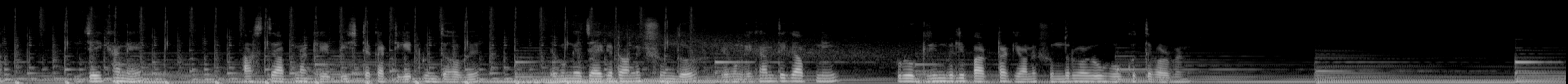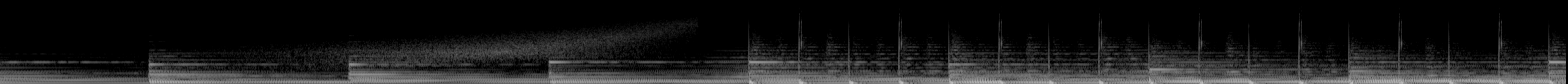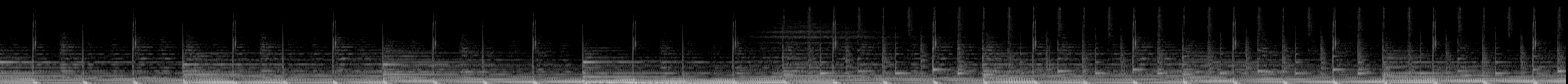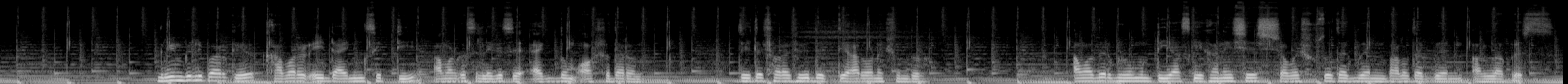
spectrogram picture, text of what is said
যেখানে আসতে আপনাকে বিশ টাকার টিকিট গুনতে হবে এবং এই জায়গাটা অনেক সুন্দর এবং এখান থেকে আপনি পুরো গ্রিন ভ্যালি পার্কটাকে অনেক সুন্দরভাবে উপভোগ করতে পারবেন। গ্রিন ভ্যালি পার্কের খাবারের এই ডাইনিং সেটটি আমার কাছে লেগেছে একদম অসাধারণ, যেটা সরাসরি দেখতে আরও অনেক সুন্দর। আমাদের ভ্রমণটি আজকে এখানেই শেষ। সবাই সুস্থ থাকবেন, ভালো থাকবেন। আল্লাহ হাফেজ।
